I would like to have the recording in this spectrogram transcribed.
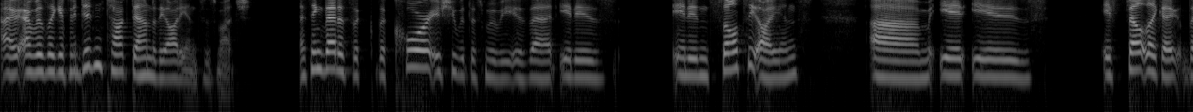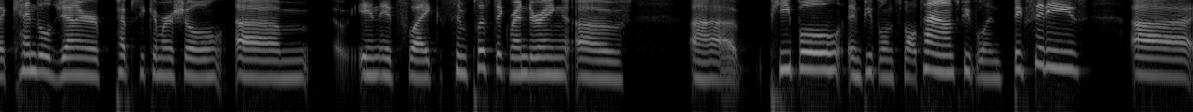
I, I was like if it didn't talk down to the audience as much I think that is the the core issue with this movie is that it is it insults the audience um it is it felt like a the Kendall Jenner Pepsi commercial um in its like simplistic rendering of uh people and people in small towns, people in big cities. Uh,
